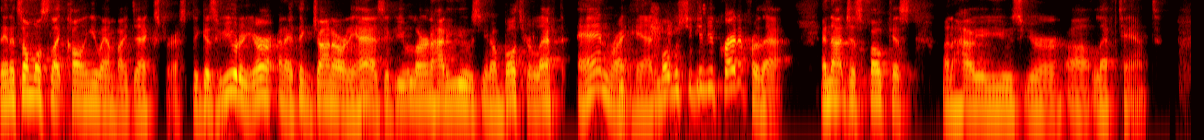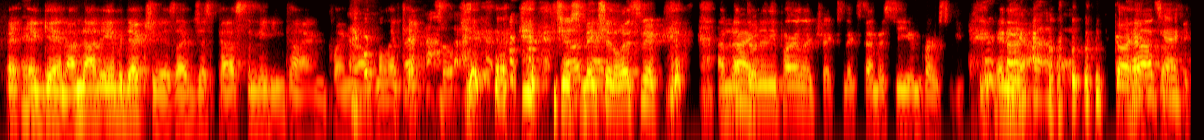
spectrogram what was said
then it's almost like calling you ambidextrous because if you were to your, and I think John already has, if you learn how to use, you know, both your left and right hand, well, we should give you credit for that and not just focus on how you use your uh, left hand. Again, I'm not ambidextrous. I've just passed the meeting time playing around with my left hand. So just okay. make sure the listener, I'm not right. doing any parlor tricks next time I see you in person. Anyhow, go ahead. Okay.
